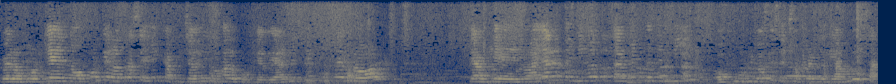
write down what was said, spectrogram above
Pero ¿por qué? No porque la otra se haya encapuchado y enojado, porque realmente fue un error que aunque no haya dependido totalmente de mí, ocurrió que se echó a perder la blusa.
